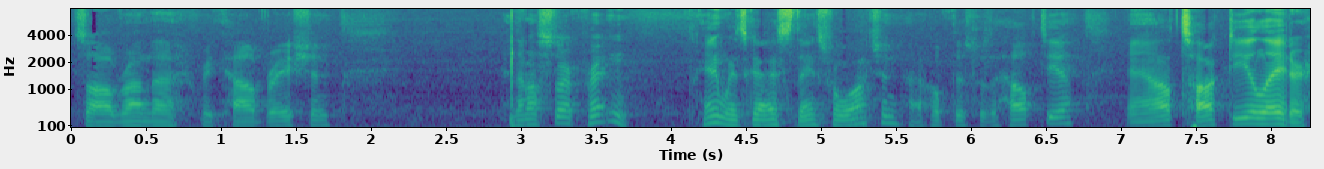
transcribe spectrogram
So I'll run the recalibration and then I'll start printing. Anyways, guys, thanks for watching. I hope this was a help to you, and I'll talk to you later.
